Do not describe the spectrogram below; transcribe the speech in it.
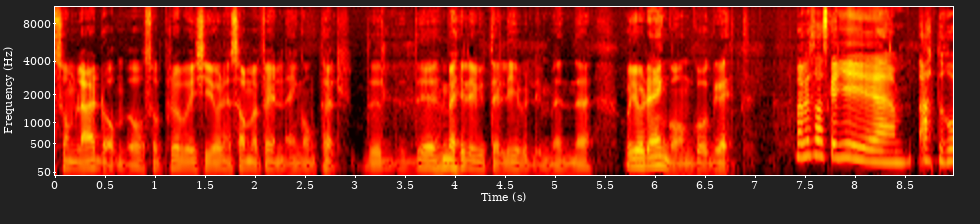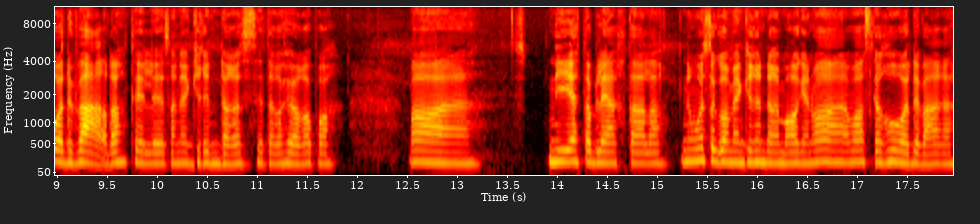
som lærdom, og så prøver vi ikke å gjøre den samme feilen en gang til. Det, det er mer utilgivelig, men uh, å gjøre det én gang går greit. Men hvis jeg skal gi eh, ett råd hver da, til sånne gründere som sitter og hører på, hva nyetablerte, eller noen som går med en gründer i magen, hva, hva skal rådet være?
